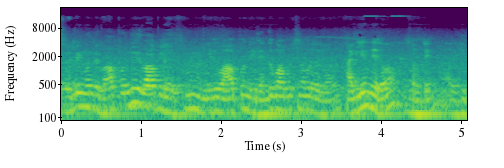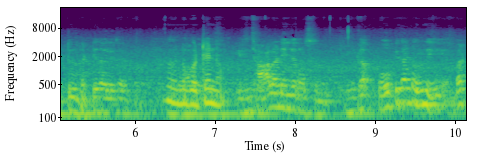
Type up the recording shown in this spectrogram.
స్వెల్లింగ్ ఉంది. వాపు ఉంది ఇది వాపు లేదు. ఉమ్, ఇది వాపు ఉంది. ఇది ఎందుకు వాపు వచ్చినా కూడా తెలియదు. తగిలింది ఏదో సంథింగ్ అది హిట్ గట్టి తగిలేసరికి. ఇది చాలా డేంజర్ వస్తుంది. ఇంకా ఓపిక అంటే ఉంది బట్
